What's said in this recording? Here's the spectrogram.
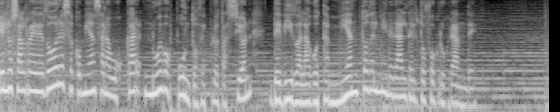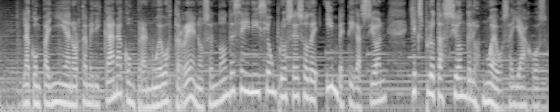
En los alrededores se comienzan a buscar nuevos puntos de explotación debido al agotamiento del mineral del tofo Cruz Grande. La compañía norteamericana compra nuevos terrenos en donde se inicia un proceso de investigación y explotación de los nuevos hallazgos.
